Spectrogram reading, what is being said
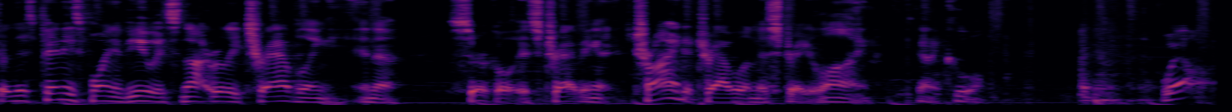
From this penny's point of view, it's not really traveling in a circle. It's traveling, trying to travel in a straight line. It's kind of cool. Well,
